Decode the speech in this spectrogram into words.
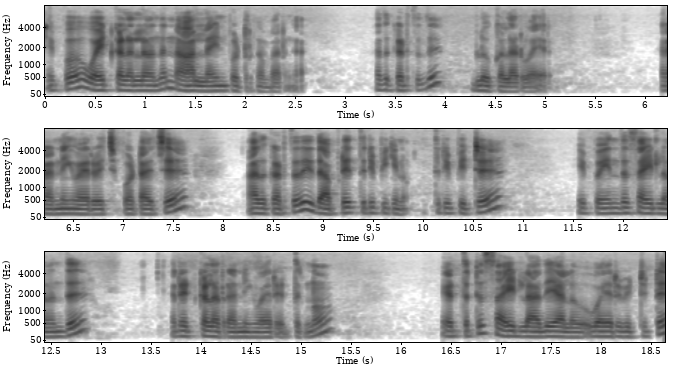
இப்போது ஒயிட் கலரில் வந்து நாலு லைன் போட்டிருக்கேன் பாருங்கள் அதுக்கடுத்தது blue colour wire running wire வச்சு போட்டாச்சு. அதுக்கு அடுத்தது இதை அப்படியே திருப்பிக்கணும். திருப்பிட்டு இப்போ இந்த சைடில் வந்து ரெட் கலர் ரன்னிங் ஒயர் எடுத்துக்கணும். எடுத்துகிட்டு சைடில் அதே அளவு ஒயர் விட்டுட்டு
